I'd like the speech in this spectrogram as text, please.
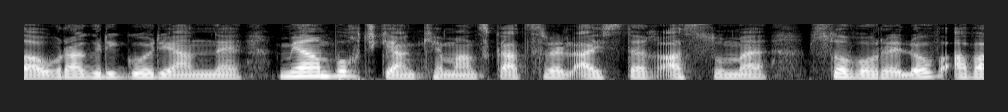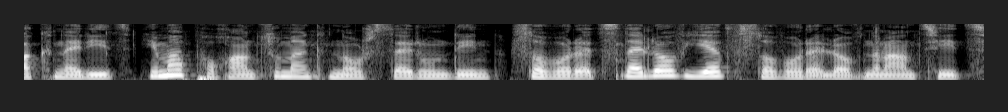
Լաուրա Գրիգորյանն է։ Մի ամբողջ կյանք եմ անցկացրել այստեղ, ասում է, սովորելով ավակներից։ Հիմա փոխանցում ենք նոր սերունդին, սովորեցնելով եւ սովորելով նրանցից։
